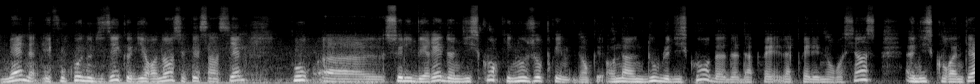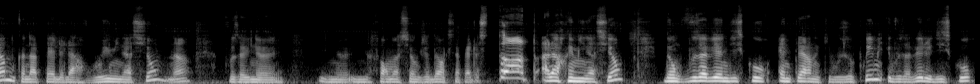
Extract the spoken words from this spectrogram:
humaine. Et Foucault nous disait que dire non, c'est essentiel pour euh, se libérer d'un discours qui nous opprime. Donc on a un double discours d'après les neurosciences, un discours interne qu'on appelle la rumination. Hein. Vous avez une, une, formation que j'adore qui s'appelle Stop à la rumination. Donc vous avez un discours interne qui vous opprime et vous avez le discours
